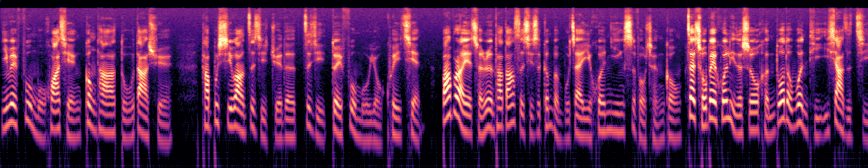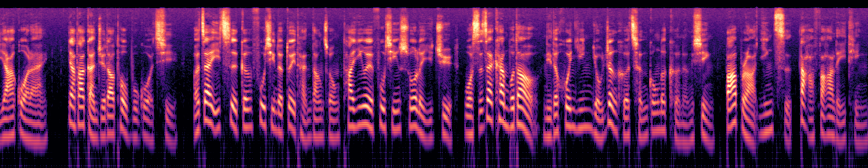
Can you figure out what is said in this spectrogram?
因为父母花钱供他读大学，他不希望自己觉得自己对父母有亏欠。芭芭拉也承认，她当时其实根本不在意婚姻是否成功，在筹备婚礼的时候，很多的问题一下子挤压过来，让她感觉到透不过气。而在一次跟父亲的对谈当中，他因为父亲说了一句：“我实在看不到你的婚姻有任何成功的可能性。” Barbara 因此大发雷霆，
